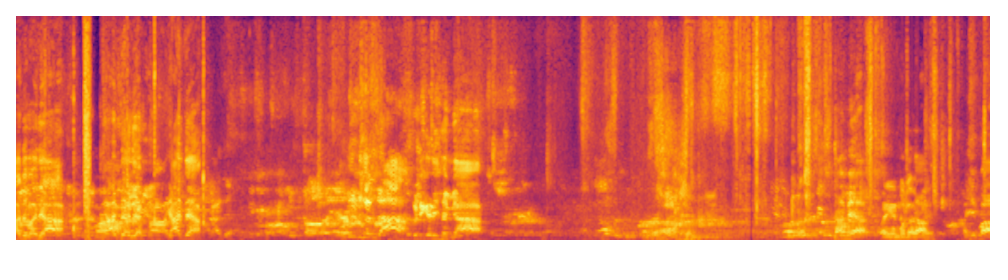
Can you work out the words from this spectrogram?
அது பாரியா யார்து அது? யார்து குட்டிக்கடி சாமியா? சாமியா? பையன் கொண்டா. ஐயப்பா.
